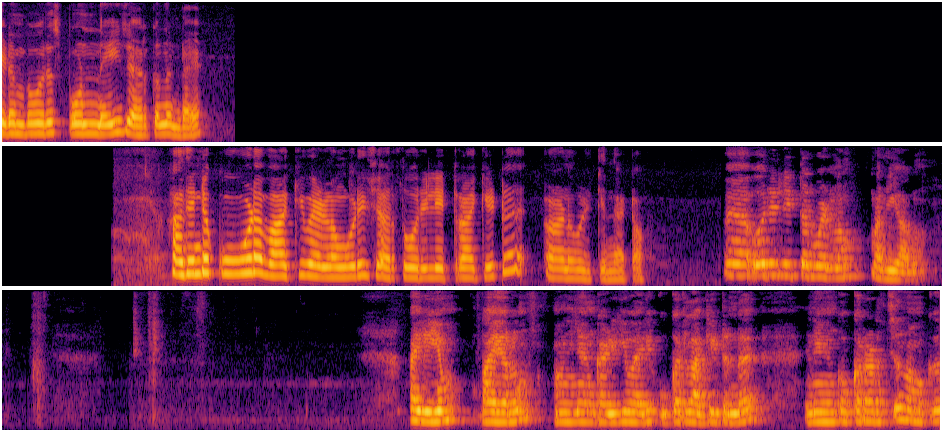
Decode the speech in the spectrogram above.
ഇടുമ്പോൾ ഒരു സ്പൂൺ നെയ്യ് ചേർക്കുന്നുണ്ട്. അതിന്റെ കൂടെ ബാക്കി വെള്ളം കൂടി ചേർത്ത് ഒരു ലിറ്റർ ആക്കിയിട്ട് ആണ് ഒഴിക്കുന്നത് കേട്ടോ. ഒരു ലിറ്റർ വെള്ളം മതിയാകും. അരിയും പയറും ഞാൻ കഴുകി വാരി കുക്കറിലാക്കിയിട്ടുണ്ട് ഇനി കുക്കർ അടച്ച് നമുക്ക്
